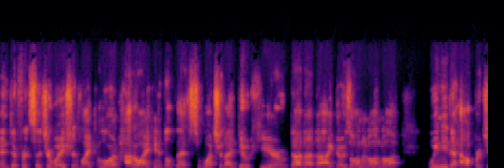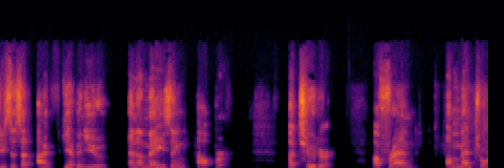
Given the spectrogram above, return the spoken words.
in different situations. Like, Lord, how do I handle this? What should I do here? Da da da. It goes on and on and on. We need a helper. Jesus said, I've given you an amazing helper, a tutor, a friend, a mentor.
